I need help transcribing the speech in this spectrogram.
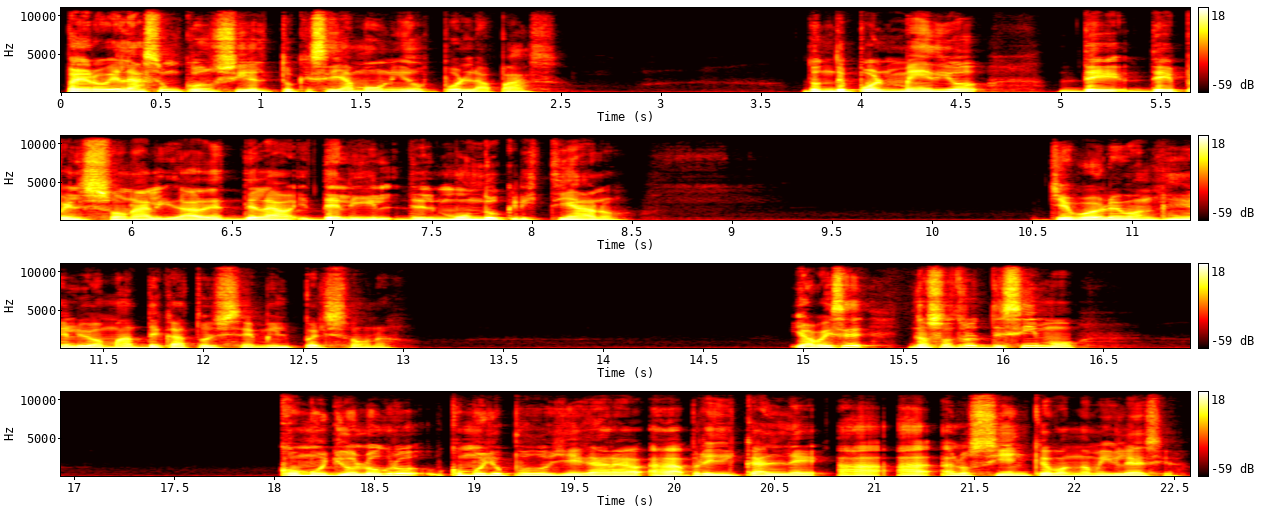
Pero él hace un concierto que se llama Unidos por la Paz. Donde por medio de, personalidades del, mundo cristiano, llevó el Evangelio a más de 14 mil personas. Y a veces nosotros decimos, ¿cómo yo logro, cómo yo puedo llegar a, predicarle a, a, los 100 que van a mi iglesia?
